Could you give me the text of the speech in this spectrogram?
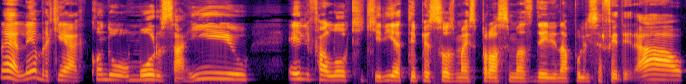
Né? Lembra que quando o Moro saiu, ele falou que queria ter pessoas mais próximas dele na Polícia Federal,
